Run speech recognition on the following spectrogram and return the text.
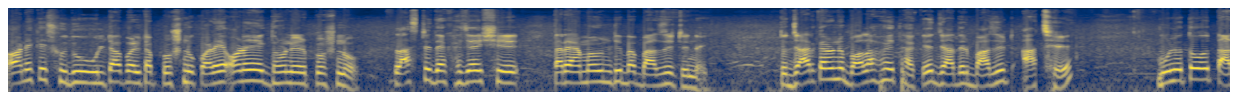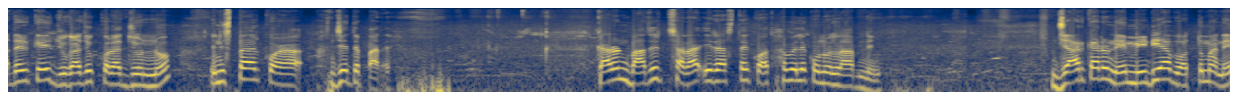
অনেকে শুধু উল্টাপাল্টা প্রশ্ন করে, অনেক ধরনের প্রশ্ন। লাস্টে দেখা যায় সে তার অ্যামাউন্টে বা বাজেটে নেই। তো যার কারণে বলা হয়ে থাকে, যাদের বাজেট আছে, মূলত তাদেরকে যোগাযোগ করার জন্য ইন্সপায়ার করা যেতে পারে। কারণ বাজেট ছাড়া এই রাস্তায় কথা বলে কোনো লাভ নেই। যার কারণে মিডিয়া বর্তমানে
